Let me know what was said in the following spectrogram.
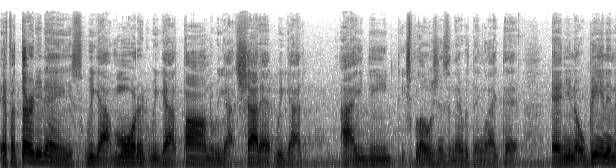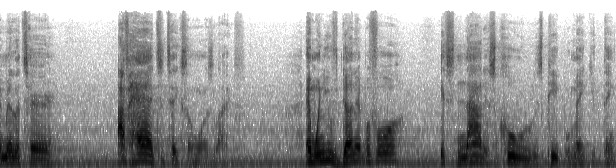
And for 30 days, we got mortared, we got bombed, we got shot at, we got IED explosions and everything like that. And you know, being in the military, I've had to take someone's life. And when you've done it before, it's not as cool as people make you think.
